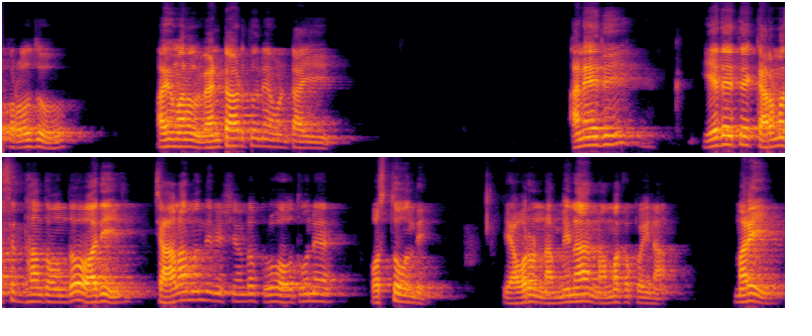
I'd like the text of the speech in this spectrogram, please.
ఒక రోజు అవి మనల్ని వెంటాడుతూనే ఉంటాయి అనేది ఏదైతే కర్మ సిద్ధాంతం ఉందో అది చాలామంది విషయంలో ప్రూవ్ అవుతూనే వస్తూ ఉంది. ఎవరు నమ్మినా నమ్మకపోయినా. మరి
